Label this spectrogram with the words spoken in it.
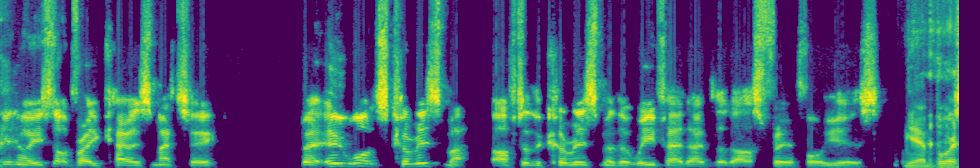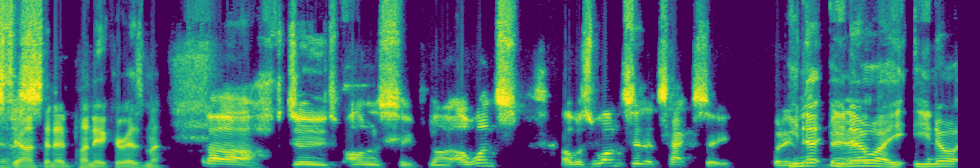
You know, he's not very charismatic, but who wants charisma after the charisma that we've had over the last three or four years? Yeah, Boris Johnson had plenty of charisma. Oh, dude, honestly, I once, I was once in a taxi. When You know, you know, I, you know,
